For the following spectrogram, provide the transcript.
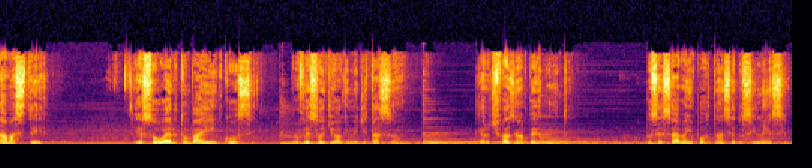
Namastê. Eu sou Wellington Bahia Encosse, professor de yoga e meditação. Quero te fazer uma pergunta. Você sabe a importância do silêncio?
